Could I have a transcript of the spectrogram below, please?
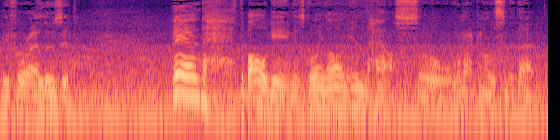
before I lose it. And the ball game is going on in the house, so we're not going to listen to that.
